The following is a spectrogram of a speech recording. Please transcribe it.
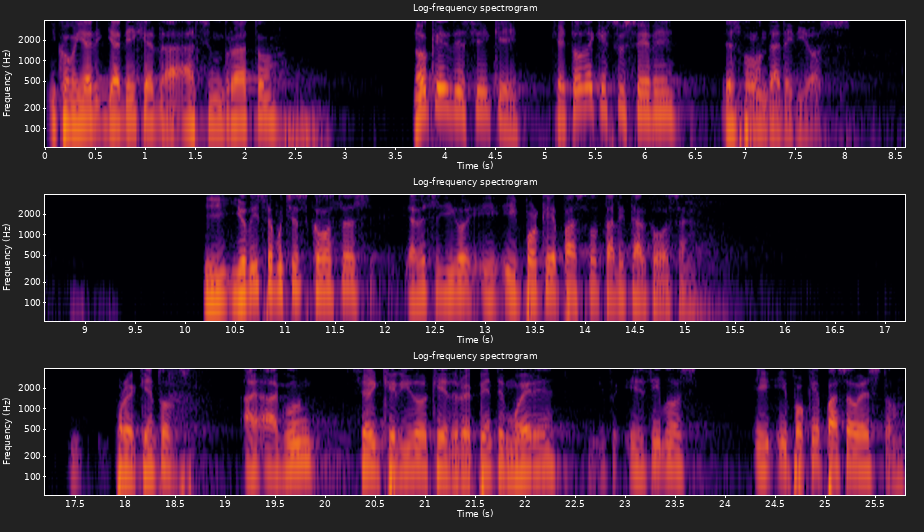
Y como ya, dije hace un rato, no quiere decir que, que todo lo que sucede es voluntad de Dios. Y yo he visto muchas cosas, a veces digo, ¿y, ¿y, por qué pasó tal y tal cosa? Por ejemplo, algún ser querido que de repente muere y decimos, ¿y, por qué pasó esto?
